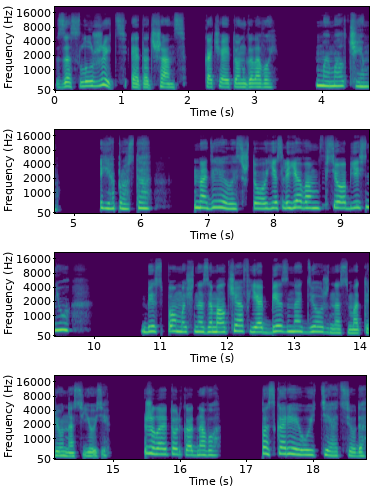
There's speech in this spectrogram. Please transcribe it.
заслужить этот шанс?» — качает он головой. «Мы молчим. Я просто надеялась, что если я вам все объясню...» Беспомощно замолчав, я безнадежно смотрю на Сьюзи. Желаю только одного — поскорее уйти отсюда.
